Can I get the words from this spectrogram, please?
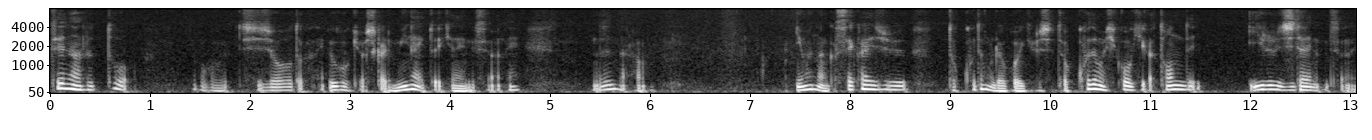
てなると市場とかね動きをしっかり見ないといけないんですよね。なぜなら今なんか世界中どこでも旅行行けるしどこでも飛行機が飛んでいる時代なんですよね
